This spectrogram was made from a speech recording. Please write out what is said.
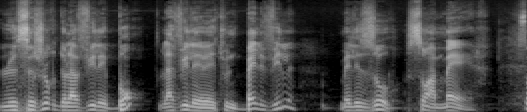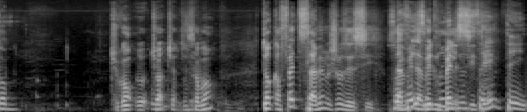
Le séjour de la ville est bon. La ville est une belle ville, mais les eaux sont amères. So, Tu, tu, vois, tu- c'est bon? Donc en fait, c'est la même chose ici. so David avait une belle cité, mais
